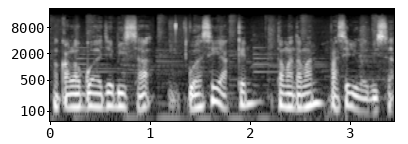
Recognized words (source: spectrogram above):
Nah, kalau gue aja bisa, gue sih yakin teman-teman pasti juga bisa.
